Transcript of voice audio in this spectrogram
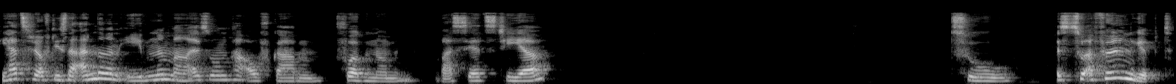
die hat sich auf dieser anderen Ebene mal so ein paar Aufgaben vorgenommen, was jetzt hier zu, es zu erfüllen gibt.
